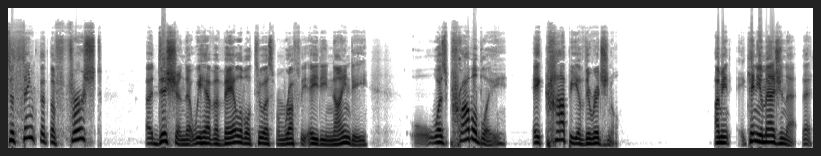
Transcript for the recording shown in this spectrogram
to think that the first edition that we have available to us from roughly 80 90 was probably a copy of the original. I mean, can you imagine that? That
